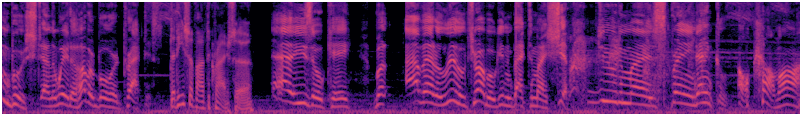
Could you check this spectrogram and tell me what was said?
ambushed on the way to hoverboard practice. Did he survive the crash, sir? Eh, he's okay, but I've had a little trouble getting back to my ship due to my sprained ankle. Oh, come on.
